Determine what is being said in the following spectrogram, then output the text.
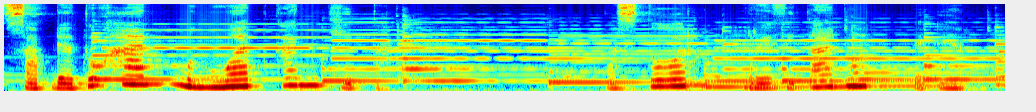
sabda Tuhan menguatkan kita. Pastor Revitano PR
